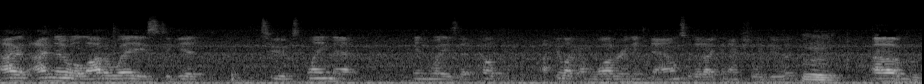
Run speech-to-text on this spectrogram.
I, I know a lot of ways to get to explain that in ways that help I feel like I'm watering it down so that I can actually do it. Mm. Um,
